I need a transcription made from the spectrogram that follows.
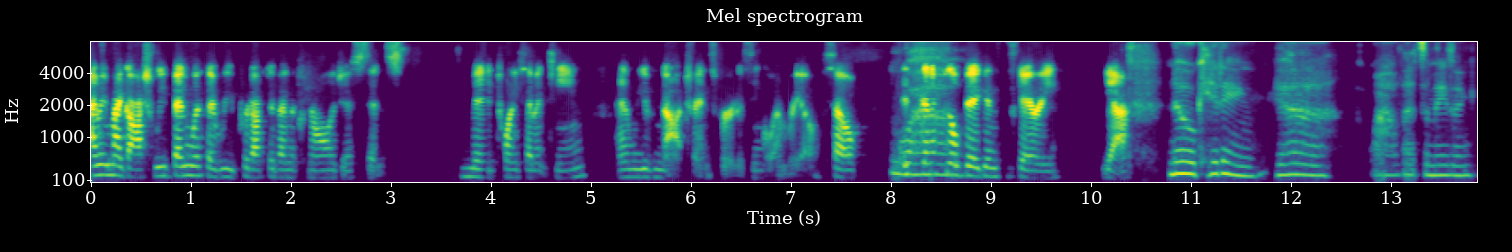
I mean, my gosh, we've been with a reproductive endocrinologist since mid 2017, and we have not transferred a single embryo. So wow. it's going to feel big and scary. Yeah. No kidding. Yeah. Wow, that's amazing.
